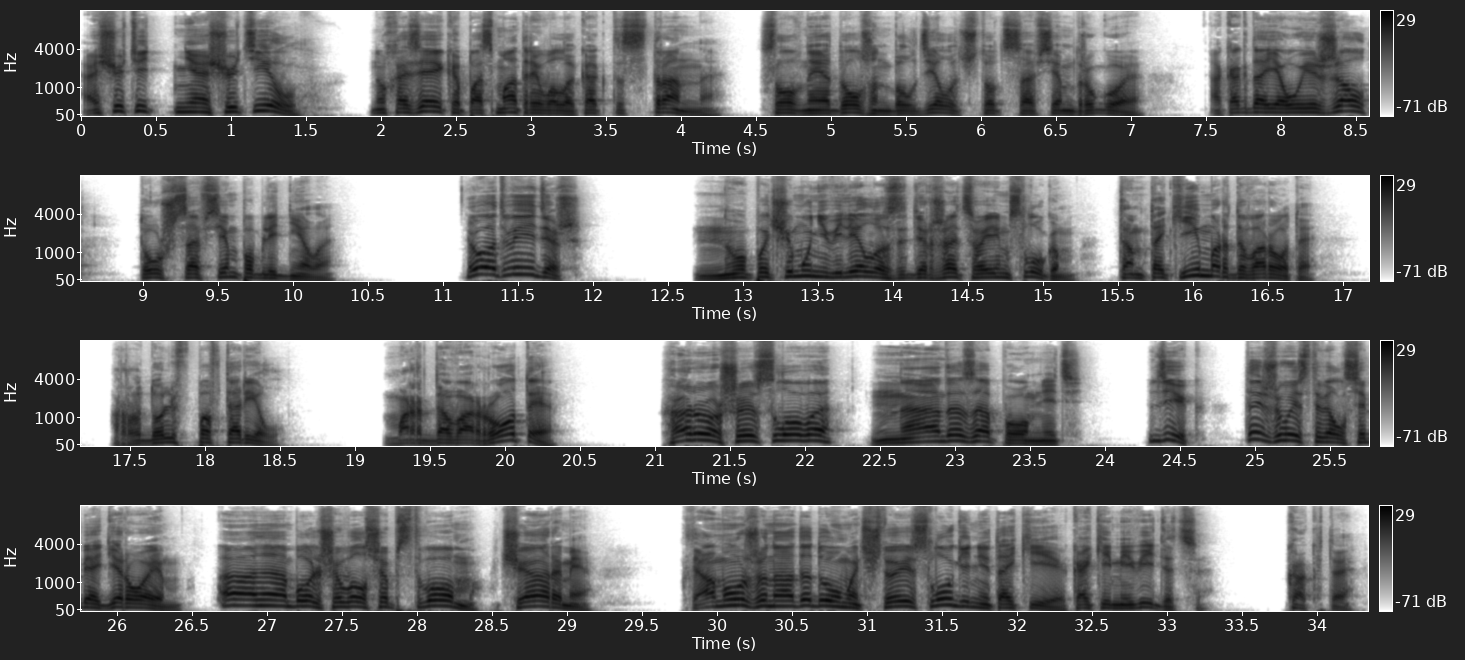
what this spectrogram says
Ощутить не ощутил, но хозяйка посматривала как-то странно, словно я должен был делать что-то совсем другое. А когда я уезжал, то уж совсем побледнело. «Вот видишь!» Но почему не велела задержать своим слугам? Там такие мордовороты!» Рудольф повторил. «Мордовороты? Хорошее слово, надо запомнить. Дик, ты же выставил себя героем, а она больше волшебством, чарами. К тому же надо думать, что и слуги не такие, какими видятся. Как-то.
